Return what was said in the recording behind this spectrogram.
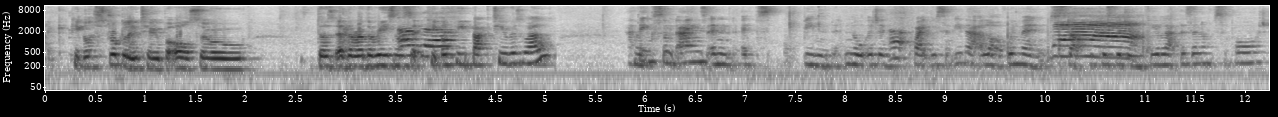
like people are struggling to, but also does are there other reasons that people feed back to you as well? I think sometimes, and it's been noted in quite recently that a lot of women stop because they don't feel like there's enough support.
